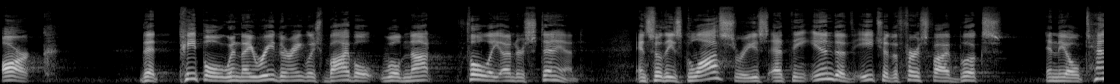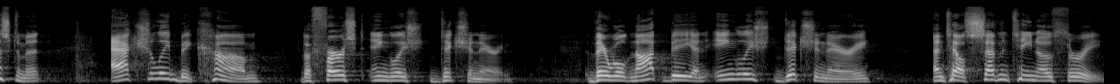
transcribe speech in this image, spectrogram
ark, that people, when they read their English Bible, will not fully understand. And so these glossaries at the end of each of the first five books in the Old Testament actually become the first English dictionary. There will not be an English dictionary until 1703.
